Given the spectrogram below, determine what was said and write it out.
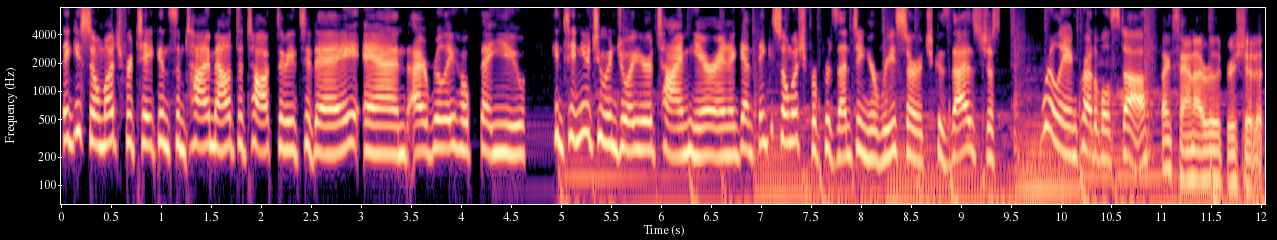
thank you so much for taking some time out to talk to me today. And I really hope that you continue to enjoy your time here. And again, thank you so much for presenting your research because that is just really incredible stuff. Thanks, Hannah. I really appreciate it.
